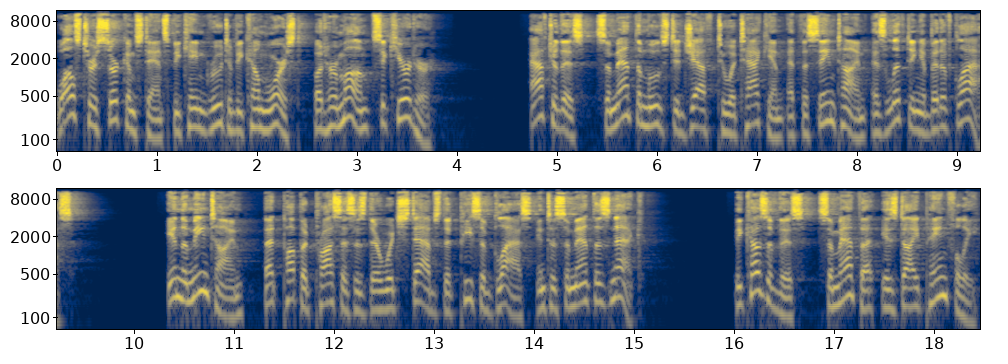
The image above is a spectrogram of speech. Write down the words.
Whilst her circumstance became grew to become worst, but her mom secured her. After this, Samantha moves to Jeff to attack him at the same time as lifting a bit of glass. In the meantime, that puppet processes there which stabs that piece of glass into Samantha's neck. Because of this, Samantha is died painfully.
